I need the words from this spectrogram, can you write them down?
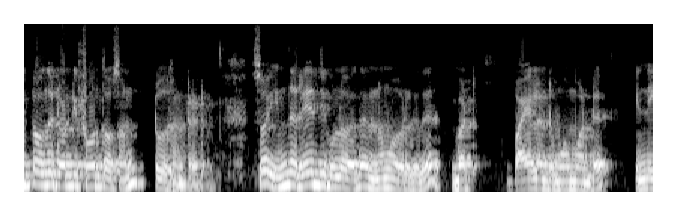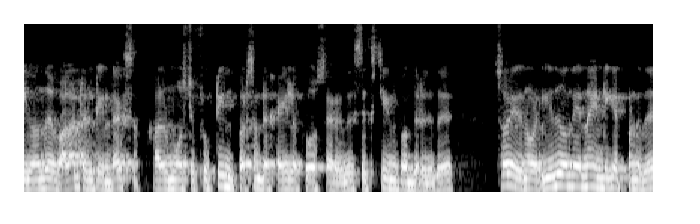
இப்போ வந்து twenty four thousand two hundred so இந்த ரேஞ்சுக்குள்ளே வந்து இன்னமும் இருக்குது. பட் வயலண்ட் மூவ்மெண்ட் இன்றைக்கி வந்து volatility index almost fifteen percent ஹையில் க்ளோஸ் ஆகிருக்குது சிக்ஸ்டீனுக்கு வந்துருக்குது. ஸோ இதனோட இது வந்து என்ன இண்டிகேட் பண்ணுது?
